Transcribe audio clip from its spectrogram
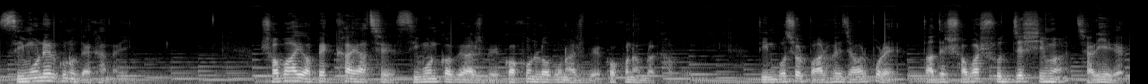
সিমনের কোনো দেখা নাই। সবাই অপেক্ষায় আছে, সিমন কবে আসবে? কখন লবণ আসবে? কখন আমরা খাব? তিন বছর পার হয়ে যাওয়ার পরে তাদের সবার সহ্যের সীমা ছাড়িয়ে গেল।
